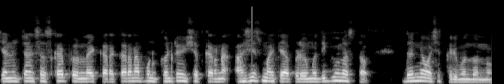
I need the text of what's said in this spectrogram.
चॅनल चॅनल सबस्क्राईब करून लाईक करा. कारण आपण कंटिन्यू शेतकऱ्यांना अशीच माहिती आपल्या मध्ये घेऊन असतात धन्यवाद शेतकरी बंधूंनो.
